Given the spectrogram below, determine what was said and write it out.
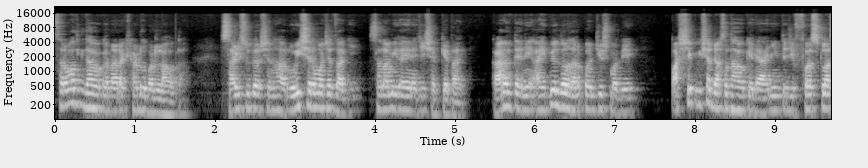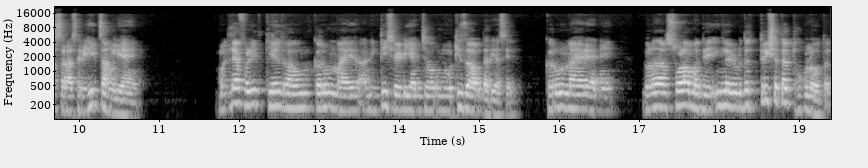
सर्वाधिक धावा करणारा खेळाडू बनला होता. साई सुदर्शन हा रोहित शर्माच्या जागी सलामीला येण्याची शक्यता आहे. कारण त्याने आयपीएल दोन हजार पंचवीसमध्ये पाचशेपेक्षा जास्त धाव केल्या आणि त्याची फर्स्ट क्लास सरासरी ही चांगली आहे. मधल्या फळीत के एल राहुल करुण नायर आणि नितीश रेड्डी यांच्यावर मोठी जबाबदारी असेल. करुण नायर याने दोन हजार सोळा मध्ये इंग्लंड विरुद्ध त्रिशतक ठोकलं होतं.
